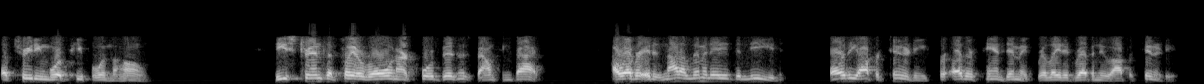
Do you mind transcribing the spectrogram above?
of treating more people in the home. These trends have played a role in our core business bouncing back. However, it has not eliminated the need or the opportunity for other pandemic-related revenue opportunities.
